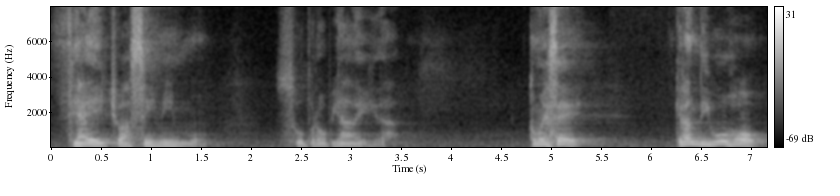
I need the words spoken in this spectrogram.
Se ha hecho a sí mismo su propia deidad. Como ese gran dibujo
